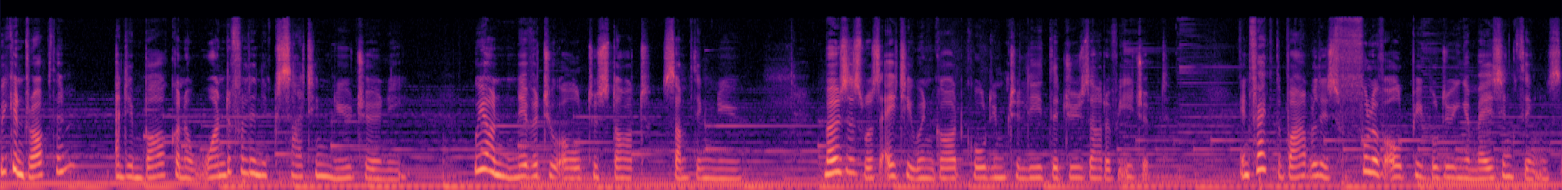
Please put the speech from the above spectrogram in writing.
We can drop them and embark on a wonderful and exciting new journey. We are never too old to start something new. Moses was 80 when God called him to lead the Jews out of Egypt. In fact, the Bible is full of old people doing amazing things.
